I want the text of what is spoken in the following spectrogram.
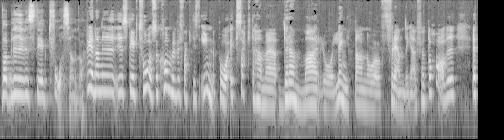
Vad blir steg två sen då? Redan i, i steg två så kommer vi faktiskt in på exakt det här med drömmar och längtan och förändringar. För att då har vi ett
